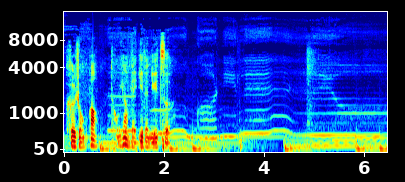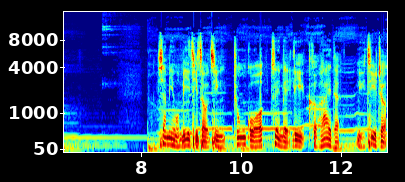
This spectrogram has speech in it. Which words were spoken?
和容貌同样美丽的女子。下面我们一起走进中国最美丽可爱的女记者。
